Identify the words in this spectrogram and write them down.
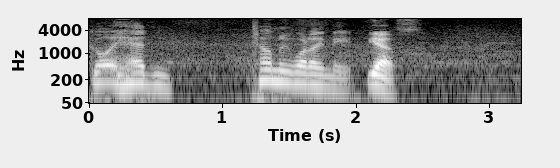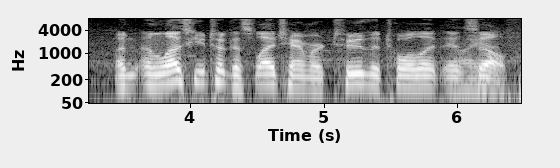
go ahead and tell me what I need? Yes. Un- unless you took a sledgehammer to the toilet oh, yeah. itself.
